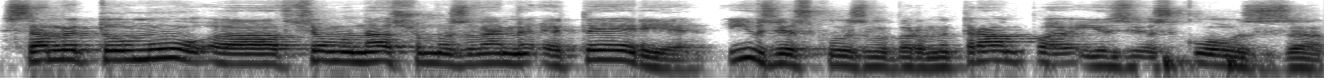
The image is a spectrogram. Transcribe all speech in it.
Саме тому в цьому нашому з вами етері, і в зв'язку з виборами Трампа, і в зв'язку з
